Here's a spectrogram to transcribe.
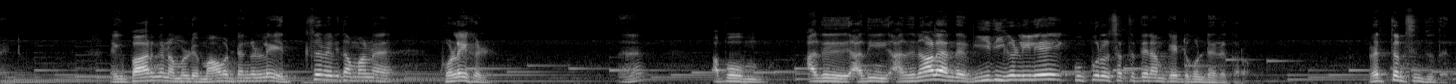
வேண்டும். நீங்கள் பாருங்கள் நம்மளுடைய மாவட்டங்களில் எத்தனை விதமான கொலைகள் அப்போது அது அது அதனால அந்த வீதிகளிலே கூக்குரல் சத்தத்தை நாம் கேட்டுக்கொண்டு இருக்கிறோம். ரத்தம் சிந்துதல்.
